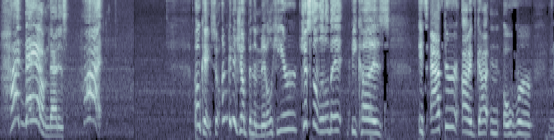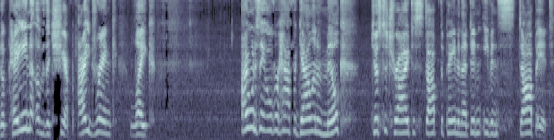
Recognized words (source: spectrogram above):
Hot damn, that is hot. Okay, so I'm gonna jump in the middle here just a little bit because it's after I've gotten over the pain of the chip. I drank like I want to say over half a gallon of milk just to try to stop the pain and that didn't even stop it.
